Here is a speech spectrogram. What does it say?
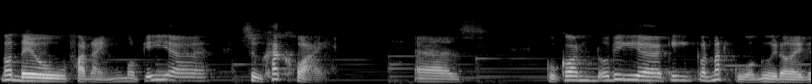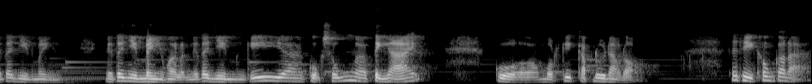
nó đều phản ảnh một cái uh, sự khắc khoải uh, của con đối với uh, cái con mắt của người đời người ta nhìn mình. Người ta nhìn mình hoặc là người ta nhìn cái uh, cuộc sống uh, tình ái của một cái cặp đôi nào đó. Thế thì không con ạ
